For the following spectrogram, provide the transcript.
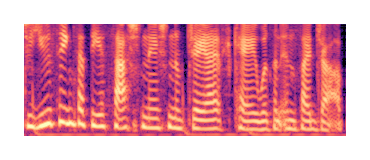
do you think that the assassination of JFK was an inside job?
